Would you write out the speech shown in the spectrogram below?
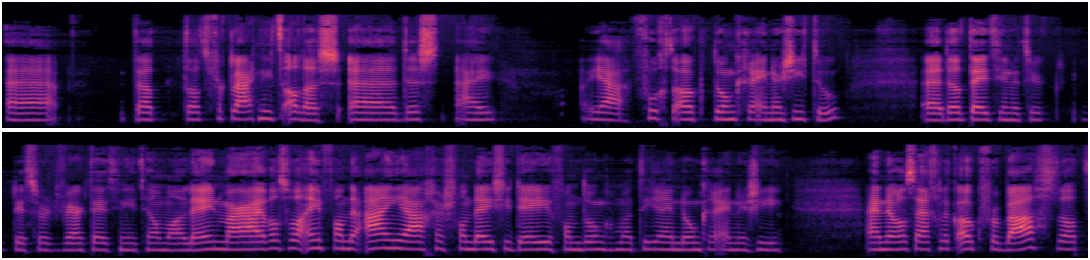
Uh, dat, dat verklaart niet alles. Uh, dus hij ja, voegt ook donkere energie toe. Uh, dat deed hij natuurlijk, dit soort werk deed hij niet helemaal alleen. Maar hij was wel een van de aanjagers van deze ideeën van donkere materie en donkere energie. En hij was eigenlijk ook verbaasd dat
